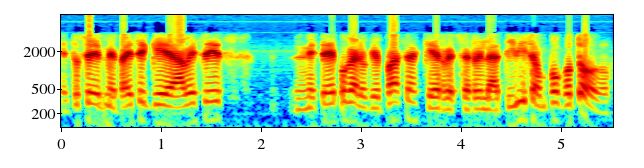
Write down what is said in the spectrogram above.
entonces me parece que a veces en esta época lo que pasa es que se relativiza un poco todo.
